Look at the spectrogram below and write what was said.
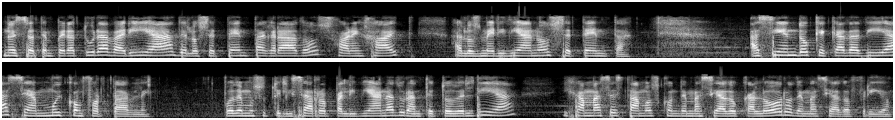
Nuestra temperatura varía de los 70 grados Fahrenheit a los meridianos 70, haciendo que cada día sea muy confortable. Podemos utilizar ropa liviana durante todo el día y jamás estamos con demasiado calor o demasiado frío.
